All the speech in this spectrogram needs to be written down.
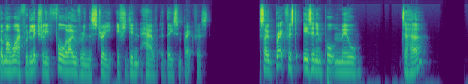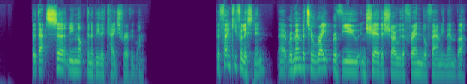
but my wife would literally fall over in the street if she didn't have a decent breakfast. So, breakfast is an important meal to her, but that's certainly not going to be the case for everyone. But thank you for listening. Uh, remember to rate, review, and share the show with a friend or family member.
